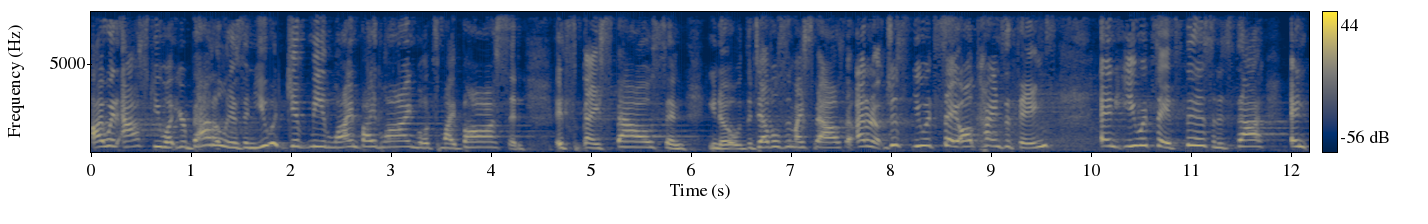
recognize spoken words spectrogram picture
I would ask you what your battle is, and you would give me line by line. Well, it's my boss, and it's my spouse, and you know, the devil's in my spouse. I don't know, just you would say all kinds of things. And you would say it's this and it's that. And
